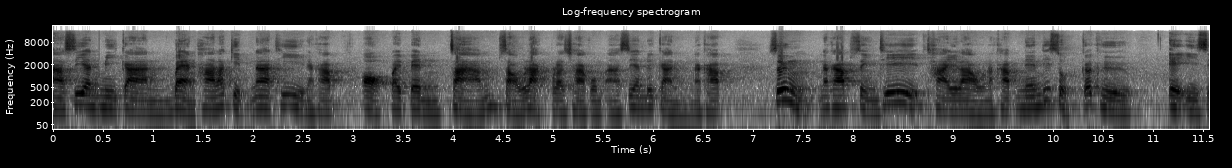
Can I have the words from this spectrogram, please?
อาเซียนมีการแบ่งภารกิจหน้าที่นะครับออกไปเป็น 3 เสาหลักประชาคมอาเซียนด้วยกันนะครับซึ่งนะครับสิ่งที่ไทยเรานะครับเน้นที่สุดก็คือ AEC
